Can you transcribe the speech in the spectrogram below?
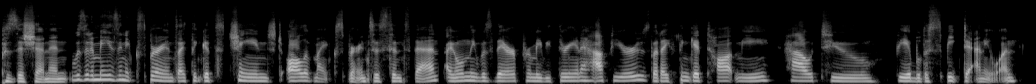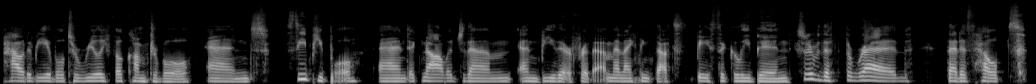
position and it was an amazing experience. I think it's changed all of my experiences since then. I only was there for maybe three and a half years, but I think it taught me how to be able to speak to anyone, how to be able to really feel comfortable and see people and acknowledge them and be there for them. And I think that's basically been sort of the thread that has helped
